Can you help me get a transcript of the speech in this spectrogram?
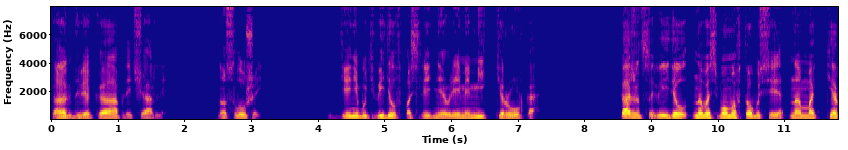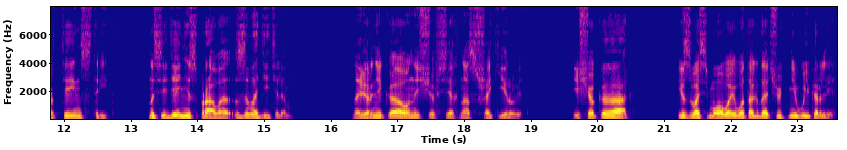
«Как две капли, Чарли. Но слушай, где-нибудь видел в последнее время Микки Рурка?» Кажется, видел на восьмом автобусе на Маккертейн-стрит, на сиденье справа, за водителем. Наверняка он еще всех нас шокирует. Еще как! Из восьмого его тогда чуть не выперли.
